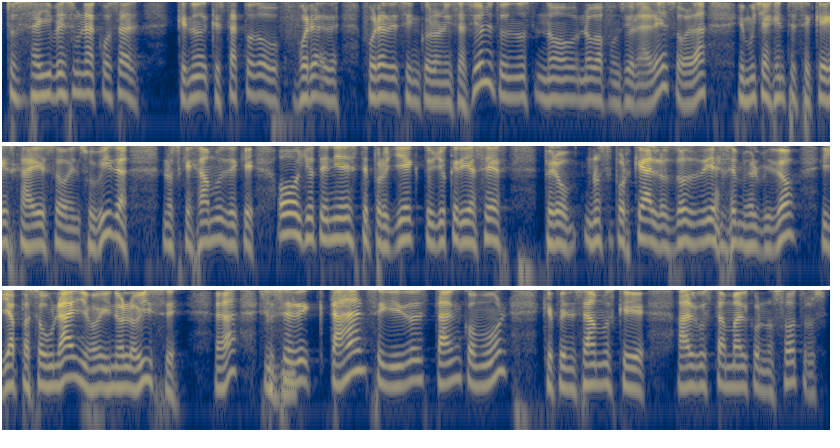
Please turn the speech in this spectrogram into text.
Entonces ahí ves una cosa que, no, que está todo fuera de, fuera de sincronización, entonces no, no, va a funcionar eso, ¿verdad? Y mucha gente se queja eso en su vida. Nos quejamos de que, oh, yo tenía este proyecto, yo quería hacer, pero no sé por qué a los dos días se me olvidó y ya pasó un año y no lo hice. ¿verdad? Sucede tan seguido, es tan común que pensamos que algo está mal con nosotros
